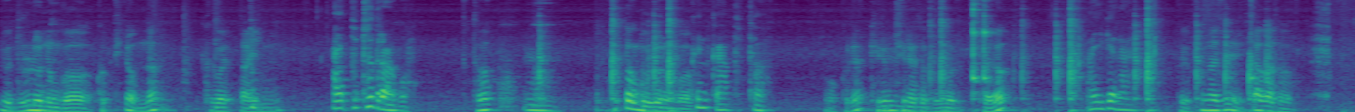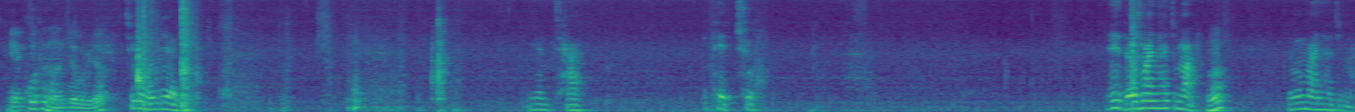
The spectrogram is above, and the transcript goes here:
이거 누르는 거 그거 필요 없나? 그거 다 있, 아니 붙으더라고. 붙어? 음. 뚝딱 누르는 거. 그러니까 붙어. 어 그래? 기름칠해서 눌러 붙어요? 아 이게 나 그게 편하지? 작아서. 얘 꽃은 언제 올려? 지금 올려야지. 이건 자 대추. 예, 너무 많이 하지 마. 어? 너무 많이 하지 마.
